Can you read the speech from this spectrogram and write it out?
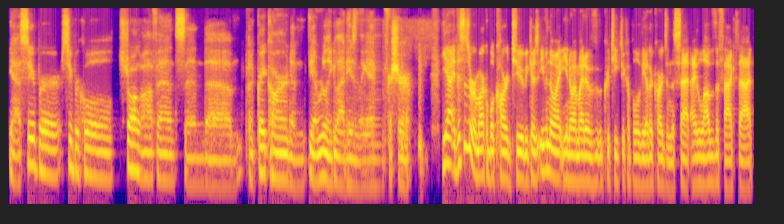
yeah, super super cool, strong offense, and um, a great card. And yeah, really glad he's in the game for sure. Yeah, this is a remarkable card too because even though I, you know, I might have critiqued a couple of the other cards in the set, I love the fact that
